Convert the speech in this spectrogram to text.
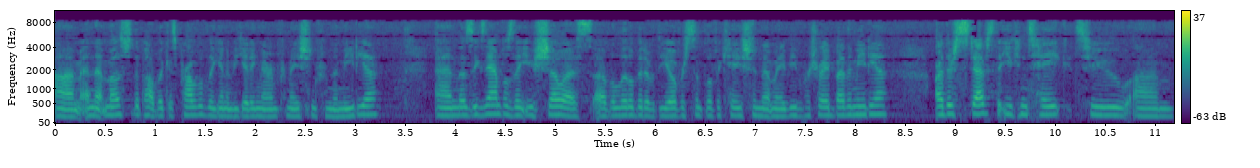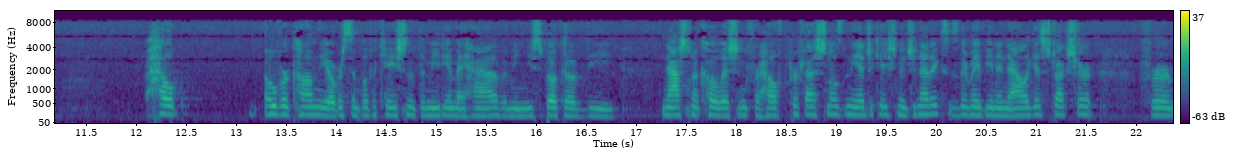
um, and that most of the public is probably going to be getting their information from the media, and those examples that you show us of a little bit of the oversimplification that may be portrayed by the media, are there steps that you can take to um, help overcome the oversimplification that the media may have? I mean, you spoke of the National Coalition for Health Professionals in the Education of Genetics. Is there maybe an analogous structure for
